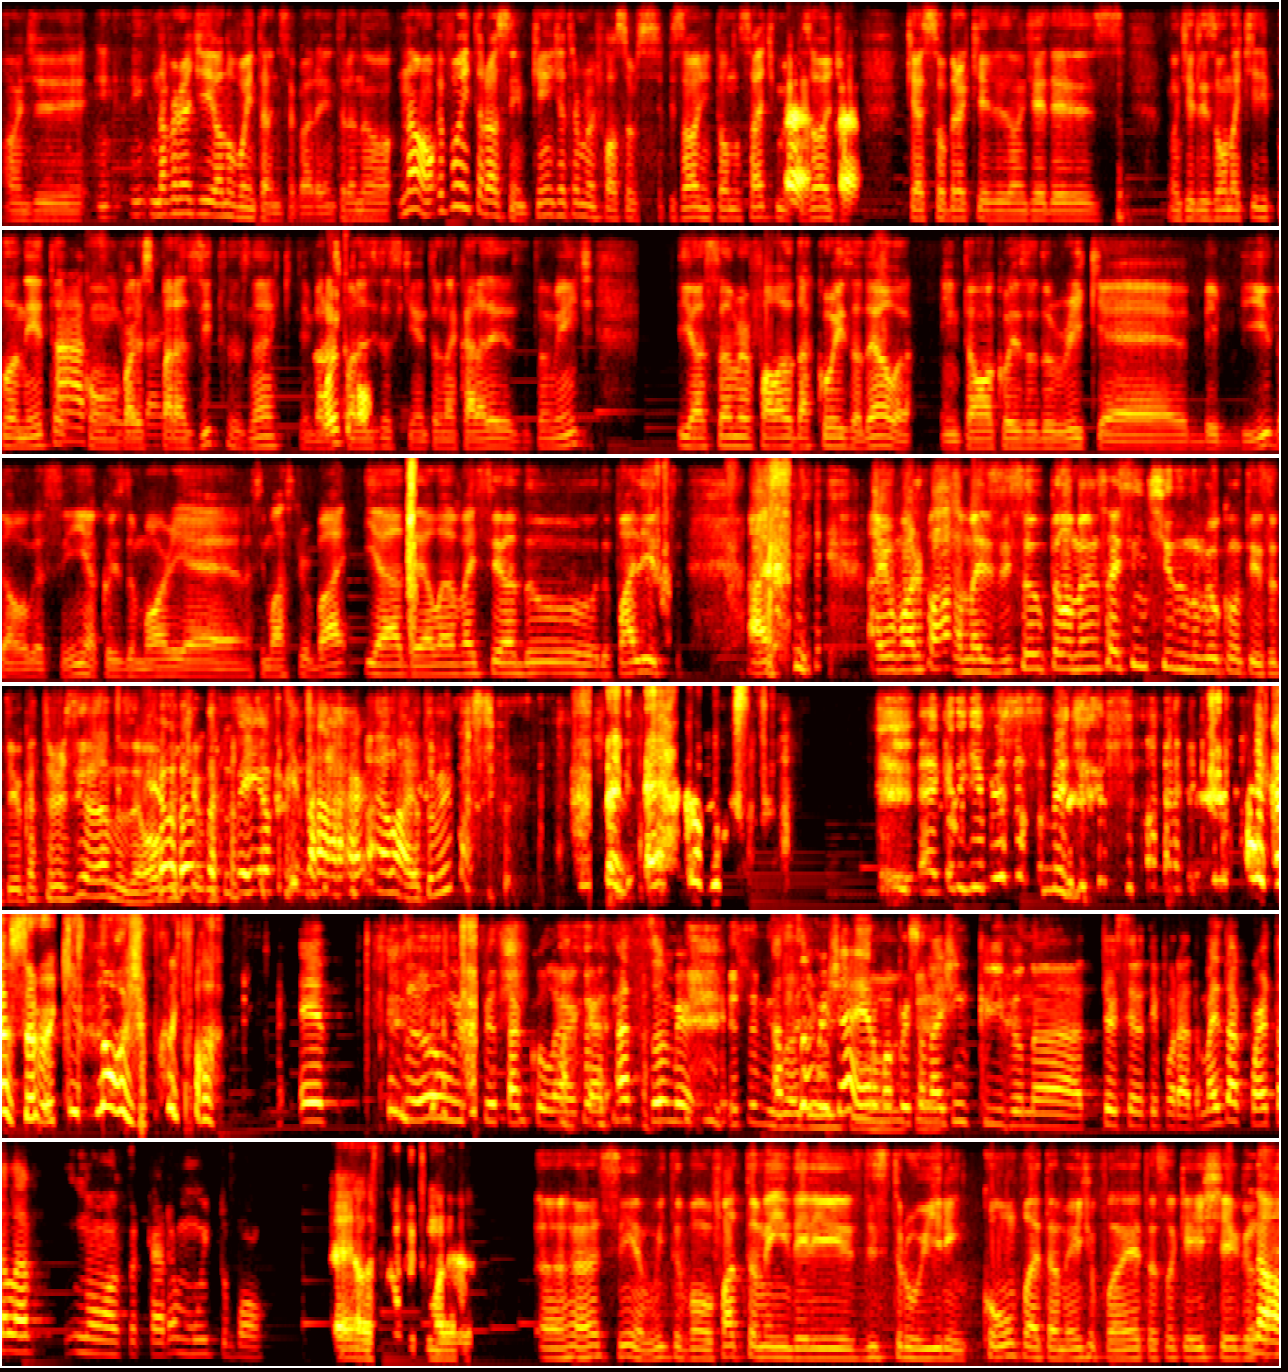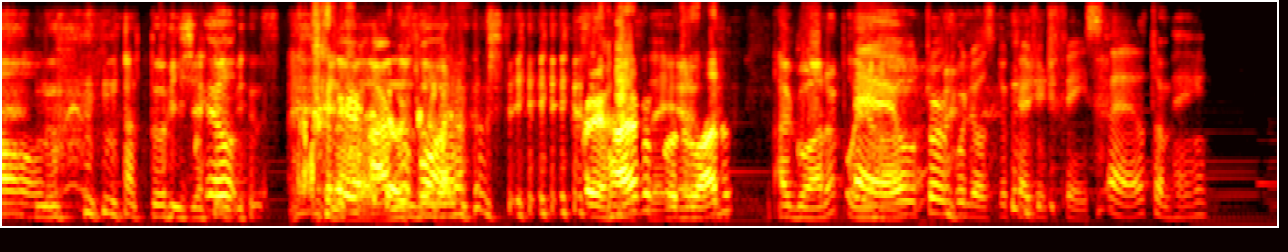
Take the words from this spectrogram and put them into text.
onde. Na verdade, eu não vou entrar nisso agora. Entra no. Não, eu vou entrar assim, porque a gente já terminou de falar sobre esse episódio, então no sétimo É, episódio, que é sobre aquele onde eles. Onde eles vão naquele planeta Ah, com sim, vários verdade. parasitas, né? Que tem vários Muito bom. parasitas que entram na cara deles, exatamente. E a Summer fala da coisa dela. Então a coisa do Rick é bebida, algo assim. A coisa do Mori é se masturbar. E a dela vai ser a do, do palito. Aí, aí o Mori fala, ah, mas isso pelo menos faz sentido no meu contexto. Eu tenho 14 anos, é óbvio que eu Eu também afinar. Ah, lá, eu também. Ele, é, acabou. É que ninguém precisa saber disso. Ai, Cassandra, que nojo, para de falar. É tão espetacular, cara. A Summer, Esse a é Summer muito já era uma personagem incrível na terceira temporada, mas da quarta ela. Nossa, cara, é muito bom. É, ela ficou muito maneira. cara. Aham, sim, é muito bom. O fato também deles destruírem completamente o planeta, só que aí chega Não. no- na Torre Eu- Gêmeas. Pearl Harbor, isso por outro é- lado. Agora, pô. É, eu tô orgulhoso do que a gente fez. É, eu também.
